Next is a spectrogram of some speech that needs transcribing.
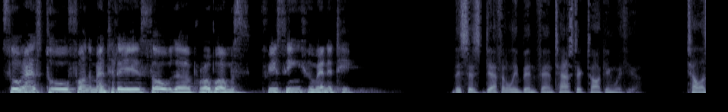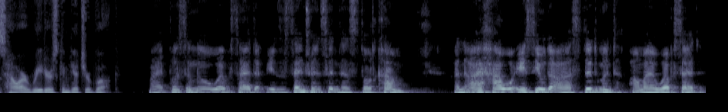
so as to fundamentally solve the problems facing humanity. This has definitely been fantastic talking with you. Tell us how our readers can get your book. My personal website is centurysentence.com, and I have issued a statement on my website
